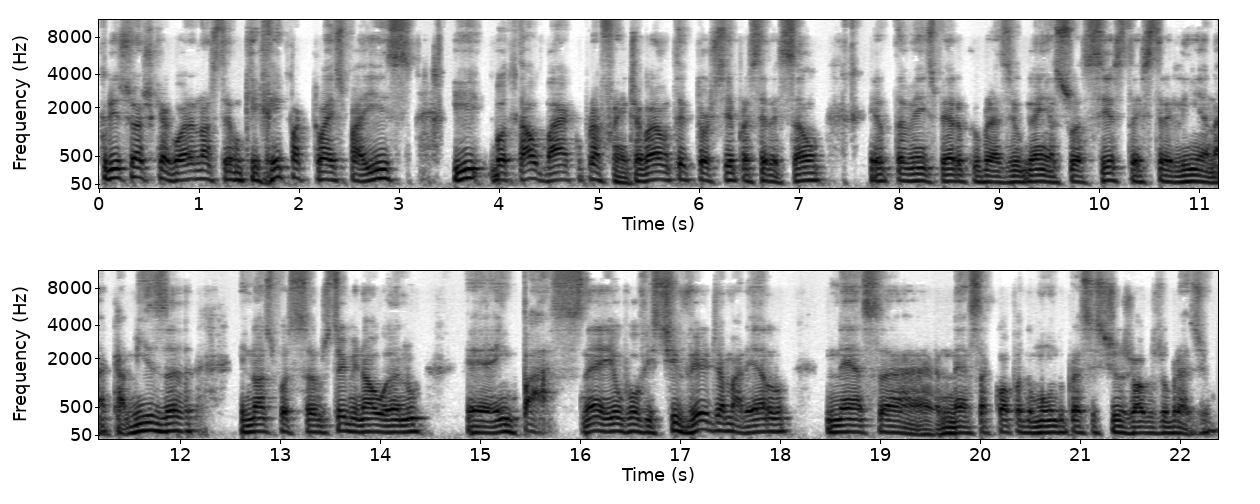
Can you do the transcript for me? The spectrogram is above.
Por isso, eu acho que agora nós temos que repactuar esse país e botar o barco para frente. Agora vamos ter que torcer para a seleção. Eu também espero que o Brasil ganhe a sua sexta estrelinha na camisa e nós possamos terminar o ano é, em paz. Né? Eu vou vestir verde e amarelo nessa, nessa Copa do Mundo para assistir os Jogos do Brasil.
